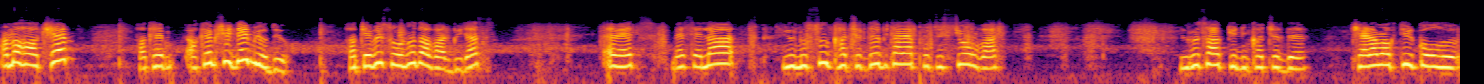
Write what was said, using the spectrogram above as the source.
Ama hakem hakem hakem şey demiyordu. Hakemin sorunu da var biraz. Evet. Mesela Yunus'un kaçırdığı bir tane pozisyon var. Yunus Akgün'ün kaçırdığı. Kerem Aktürkoğlu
